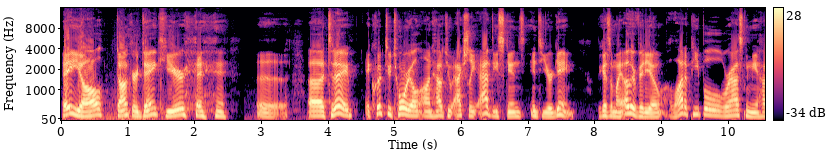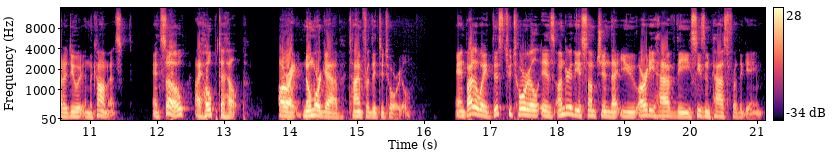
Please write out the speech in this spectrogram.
Hey y'all, Donker Dank here. uh, uh, today, a quick tutorial on how to actually add these skins into your game. Because of my other video, a lot of people were asking me how to do it in the comments. And so, I hope to help. Alright, no more gab, time for the tutorial. And by the way, this tutorial is under the assumption that you already have the season pass for the game,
